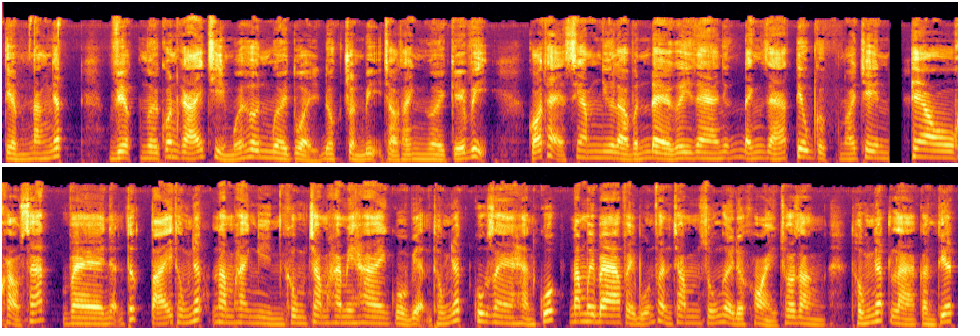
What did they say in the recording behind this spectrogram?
tiềm năng nhất. Việc người con gái chỉ mới hơn 10 tuổi được chuẩn bị trở thành người kế vị có thể xem như là vấn đề gây ra những đánh giá tiêu cực nói trên theo khảo sát về nhận thức tái thống nhất năm 2022 của Viện Thống nhất Quốc gia Hàn Quốc, 53,4% số người được hỏi cho rằng thống nhất là cần thiết,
